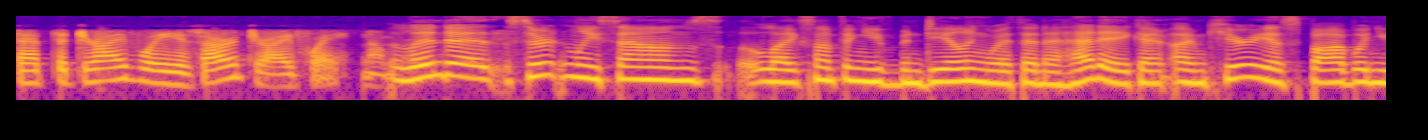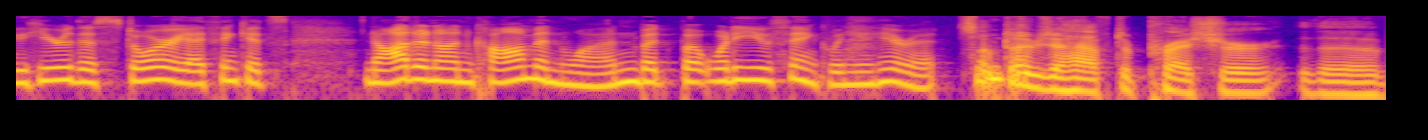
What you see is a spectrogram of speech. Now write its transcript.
that the driveway is our driveway. Number. Linda, it certainly sounds like something you've been dealing with and a headache. I'm curious, Bob, when you hear this story, I think it's not an uncommon one, but but what do you think when you hear it? Sometimes you have to pressure the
